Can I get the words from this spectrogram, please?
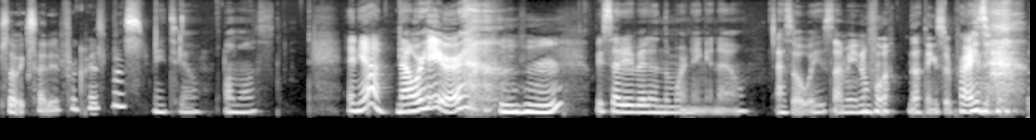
So excited for Christmas. me too almost and yeah now we're here Mm-hmm. we studied a bit in the morning and now as always i mean nothing surprising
